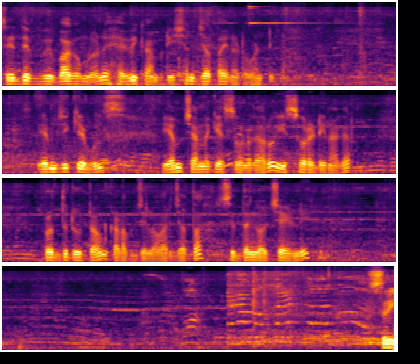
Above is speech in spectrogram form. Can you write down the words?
సేద్యపు విభాగంలోనే హెవీ కాంపిటీషన్ జత అయినటువంటి ఎంజీ cables M Chennakesavulu garu Eswarreddy Nagar Proddatur town Kadapa జిల్లా వారి జత సిద్ధంగా వచ్చాయండి. శ్రీ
